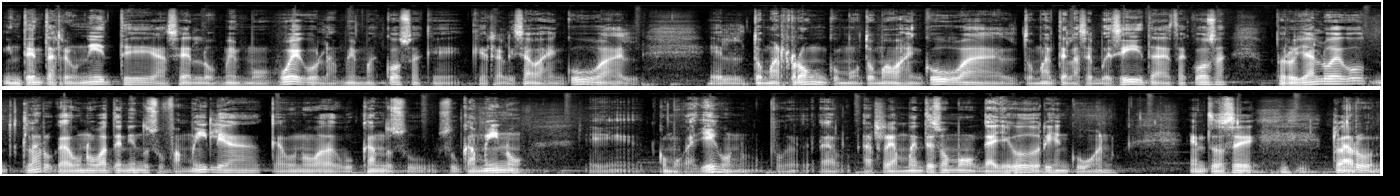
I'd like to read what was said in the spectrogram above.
intentas reunirte, hacer los mismos juegos, las mismas cosas que, que realizabas en Cuba, el, el tomar ron como tomabas en Cuba, el tomarte la cervecita, estas cosas, pero ya luego, claro, cada uno va teniendo su familia, cada uno va buscando su, su camino eh, como gallego, ¿no? Porque realmente somos gallegos de origen cubano. Entonces, claro,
